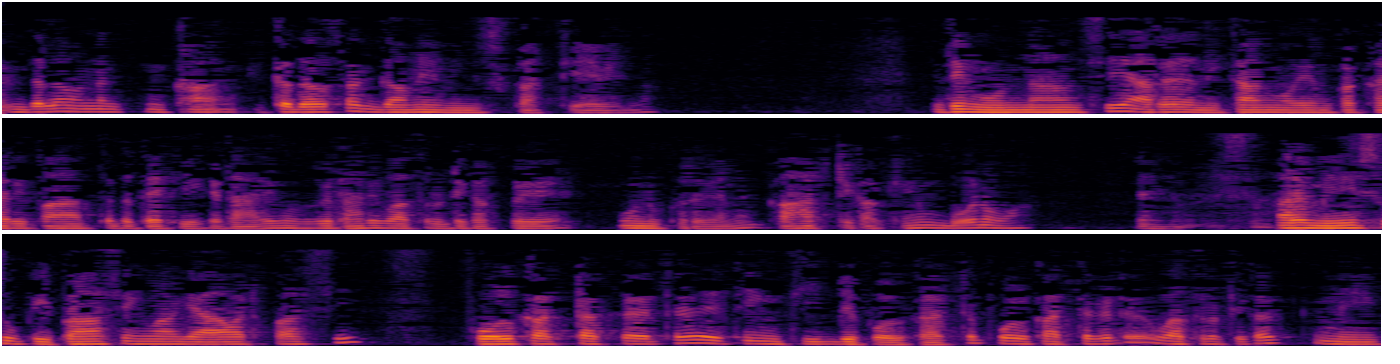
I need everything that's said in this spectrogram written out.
ඉඳලා ඔන්න එක දවසක් ගමේ මිනිස්සු කට්ටිය ඇවිල්ලා. ඉතින් උන්වහන්සේ අර නිකන් ඔය මොකක් හරි පාත්‍රයට තැටියකට හරි මොකකට හරි වතුර ටිකක් ඔය උණු කරගෙන කහට ටිකක් එහෙම බොනවා. අර මිනිස්සු පිපාසෙන් වගේ ආවට පස්සේ පොල් කට්ටකට ඉතින් තිබ්බේ පොල් කට්ට පොල් කට්ටකට වතුර ටිකක් මේ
